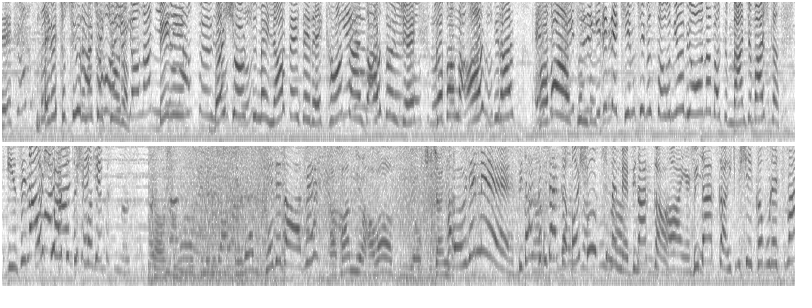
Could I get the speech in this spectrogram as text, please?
etti. çekiyor musunuz? Evet tutuyorum ve çekiyorum. yalan, Benim söylüyorsunuz? başörtüme laf ederek hanımefendi yalan az önce söylüyorsunuz? kafanı az biraz hava alsın dedi. gidin de kim kimi savunuyor bir ona bakın. Bence başka izin almadan Başörtü düşmanı çekim- mısınız? Kalsın. Ne dedi abi? Kafan diyor hava alsın diyor oksijen. Ha öyle mi? Bir dakika bir dakika başörtüme mi? Bir dakika. Hayır, Bir değil. dakika hiçbir şeyi kabul etmem.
